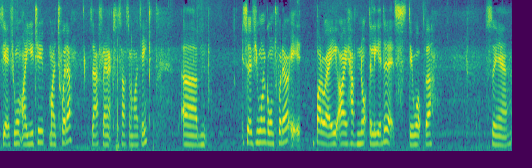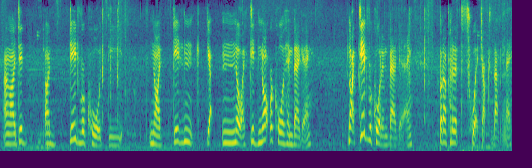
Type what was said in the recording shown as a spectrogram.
So yeah, if you want my YouTube, my Twitter, Zach Flamex Assassin YT. Um, so if you want to go on Twitter, it, by the way, I have not deleted it. It's still up there. So yeah, and I did, I did record the. No, I didn't. Yeah, no, I did not record him begging. No, I did record him begging, but I put it to Twitch accidentally.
